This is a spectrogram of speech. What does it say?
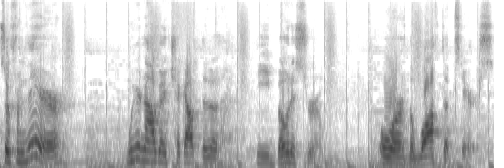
So from there, we're now going to check out the, the bonus room or the loft upstairs.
